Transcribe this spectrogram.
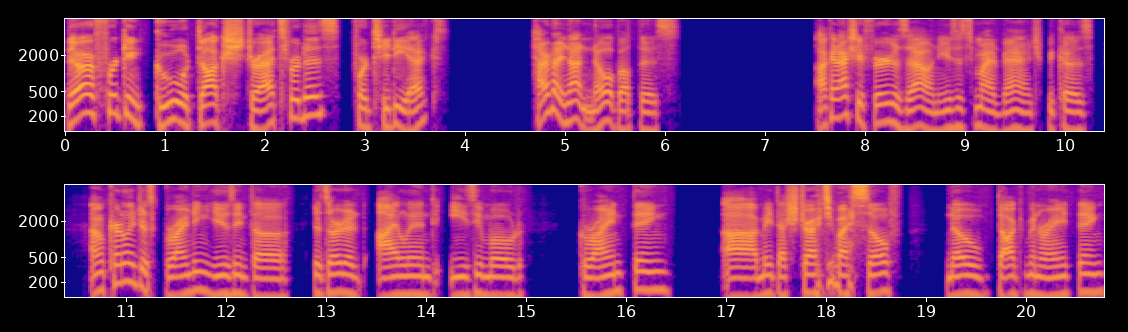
There are freaking Google Doc strats for this for TDX. How did I not know about this? I can actually figure this out and use this to my advantage because I'm currently just grinding using the deserted island easy mode grind thing. Uh, I made that strategy myself, no document or anything,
